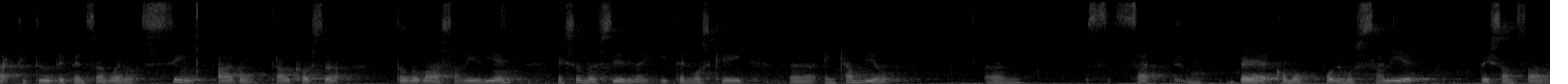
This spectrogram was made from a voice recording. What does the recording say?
actitud de pensar, bueno, si hago tal cosa, todo va a salir bien, eso no sirve y tenemos que, eh, en cambio, em, ver cómo podemos salir de samsara.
